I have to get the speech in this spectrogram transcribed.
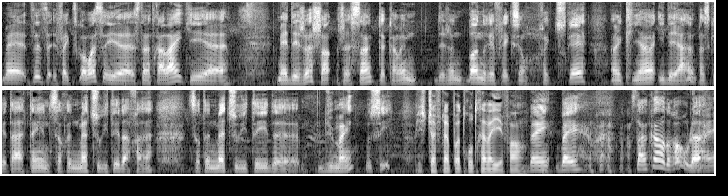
Mais, tu sais, fait que tu comprends, c'est euh, un travail qui est. Euh, mais déjà, je sens que tu as quand même déjà une bonne réflexion. Fait que tu serais un client idéal parce que tu as atteint une certaine maturité d'affaires, une certaine maturité d'humain aussi. Puis je te ferais pas trop travailler fort. Ben, ben, c'est encore drôle, hein?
